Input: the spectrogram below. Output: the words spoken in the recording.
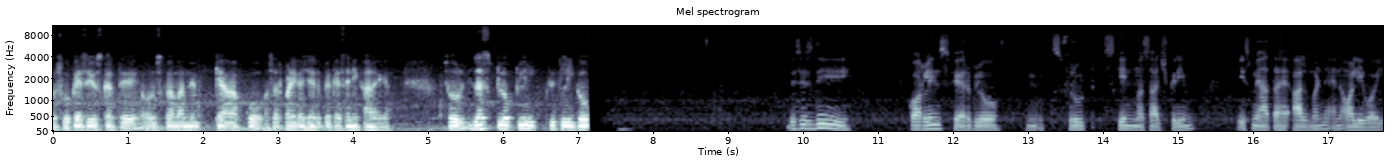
उसको कैसे यूज़ करते हैं और उसका बाद में क्या आपको असर पड़ेगा चेहरे पे, कैसे निखार आएगा। सो लेट्स क्लोकली quickly go this is the Corlins fair glow mix fruit skin massage cream इसमें आता है almond and olive oil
